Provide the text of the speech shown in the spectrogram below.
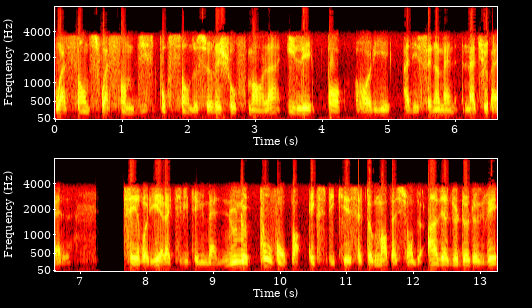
60-70% de ce réchauffement-là, il est pas relié à des phénomènes naturels, c'est relié à l'activité humaine. Nous ne pouvons pas expliquer cette augmentation de 1,2 degré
